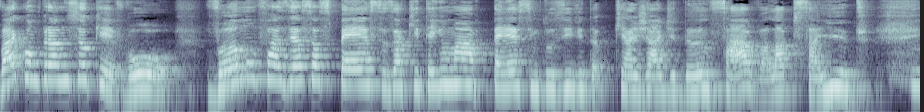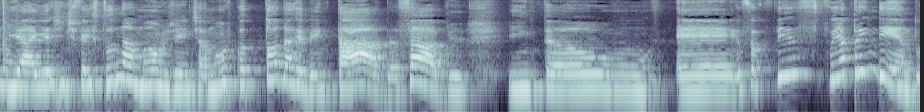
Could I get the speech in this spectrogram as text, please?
Vai comprar não sei o que? Vou. Vamos fazer essas peças aqui. Tem uma peça, inclusive, que a Jade dançava lá pro Said. E aí a gente fez tudo na mão, gente. A mão ficou toda arrebentada, sabe? Então, é, eu fiz, fui aprendendo.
